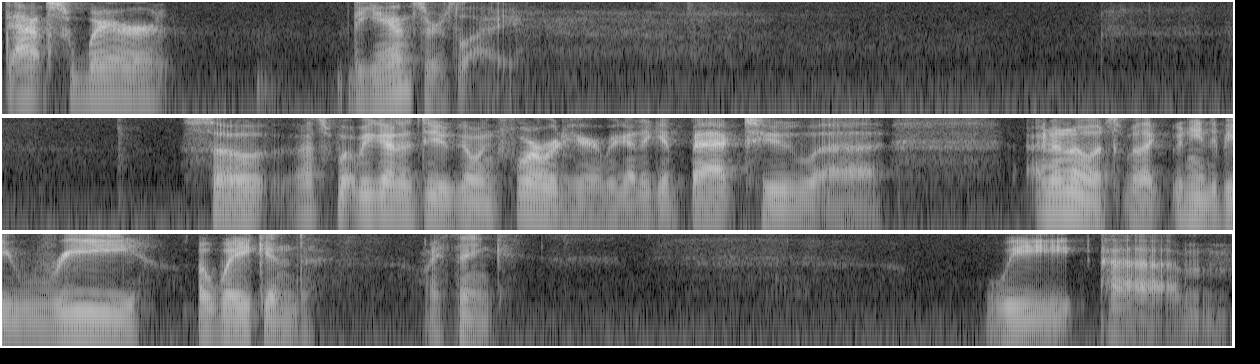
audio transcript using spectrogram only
that's where the answers lie. So that's what we got to do going forward here. We got to get back to, uh, I don't know, it's like we need to be reawakened, I think. We, um,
